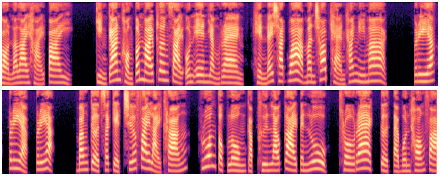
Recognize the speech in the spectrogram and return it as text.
ก่อนละลายหายไป กิ่งก้านของต้นไม้เพลิงสายโอนเอ็นอย่างแรง เห็นได้ชัดว่ามันชอบแขนข้างนี้มาก เปรี้ย เปรี้ย เปรี้ย บังเกิดสะเก็ดเชื้อไฟหลายครั้ง ร่วงตกลงกับพื้นแล้วกลายเป็นลูก โทรแรกเกิดแต่บนท้องฟ้า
